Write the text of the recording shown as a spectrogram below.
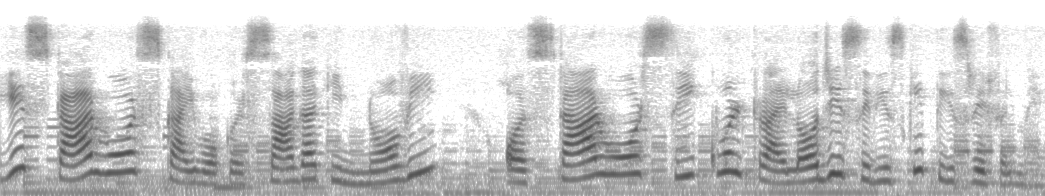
ये स्टार वॉर्स स्काई वॉकर सागा की नौवीं और Star Wars sequel trilogy series की तीसरी फ़िल्म है।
